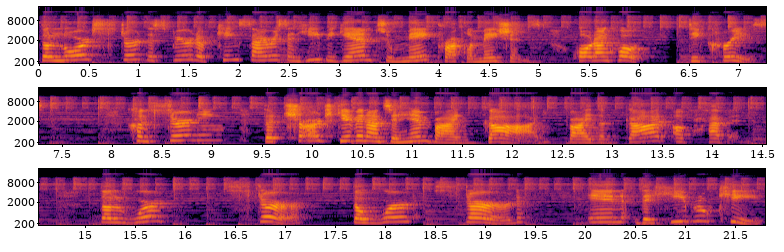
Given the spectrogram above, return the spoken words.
The Lord stirred the spirit of King Cyrus and he began to make proclamations, quote unquote, decrees concerning the charge given unto him by God, by the God of heaven. The word stir, the word stirred in the Hebrew key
